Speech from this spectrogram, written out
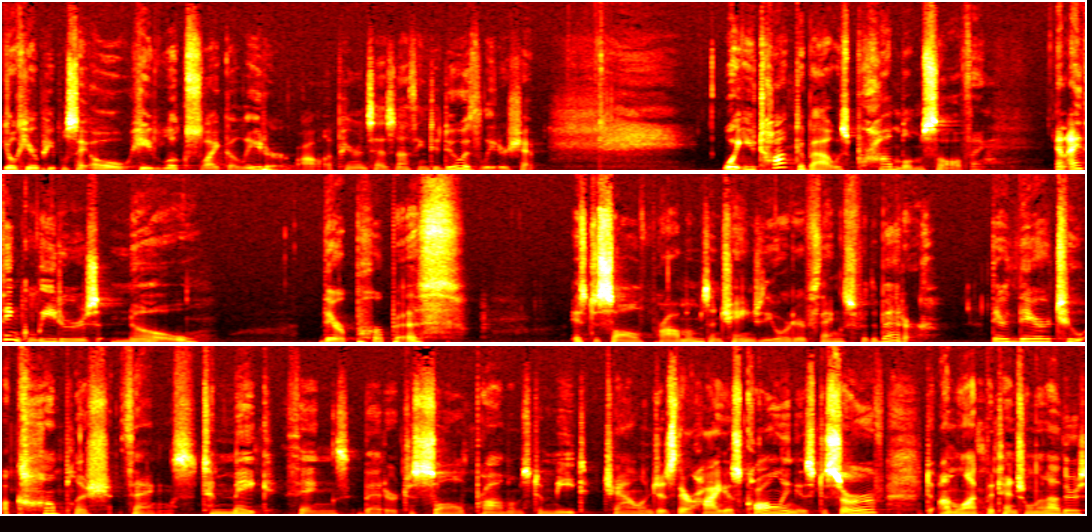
You'll hear people say, oh, he looks like a leader. Well, appearance has nothing to do with leadership. What you talked about was problem solving. And I think leaders know their purpose is to solve problems and change the order of things for the better. They're there to accomplish things, to make things better, to solve problems, to meet challenges. Their highest calling is to serve, to unlock potential in others,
